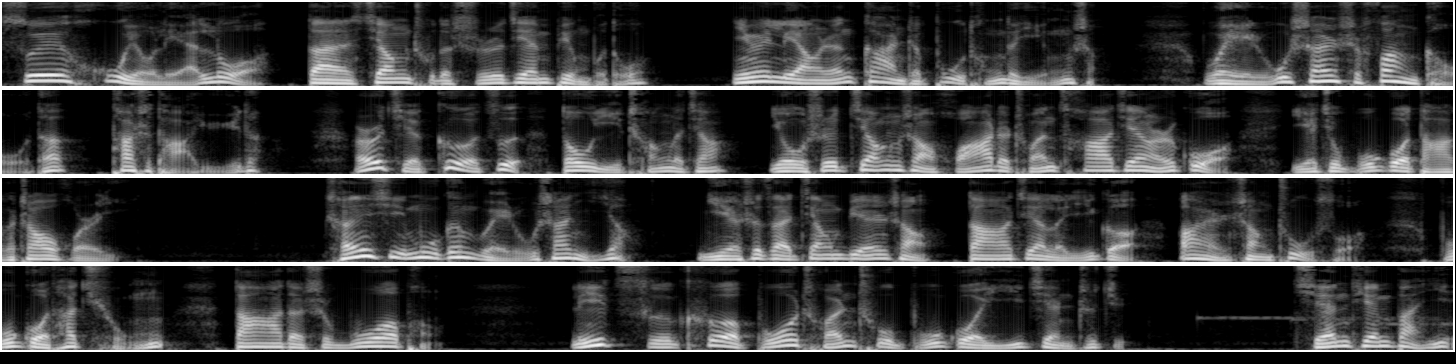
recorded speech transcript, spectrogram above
虽互有联络，但相处的时间并不多，因为两人干着不同的营生。韦如山是放狗的，他是打鱼的，而且各自都已成了家。有时江上划着船擦肩而过，也就不过打个招呼而已。陈细木跟韦如山一样，也是在江边上搭建了一个岸上住所，不过他穷，搭的是窝棚，离此刻泊船处不过一箭之距。前天半夜，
